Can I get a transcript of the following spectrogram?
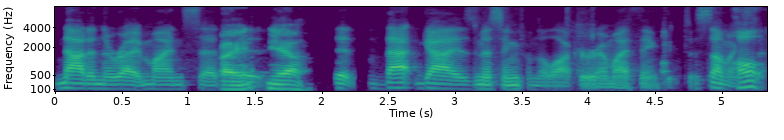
not in the right mindset, right. that, Yeah. That that guy is missing from the locker room. I think to some extent. All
